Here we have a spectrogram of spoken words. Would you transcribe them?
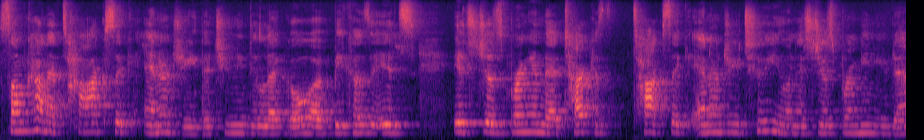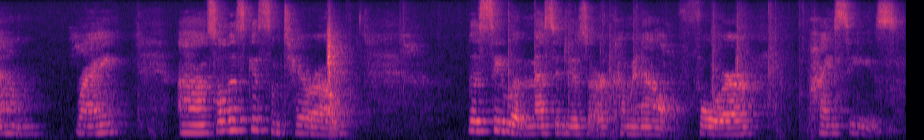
Some kind of toxic energy that you need to let go of because it's it's just bringing that toxic toxic energy to you and it's just bringing you down, right? Uh, so let's get some tarot. Let's see what messages are coming out for Pisces.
